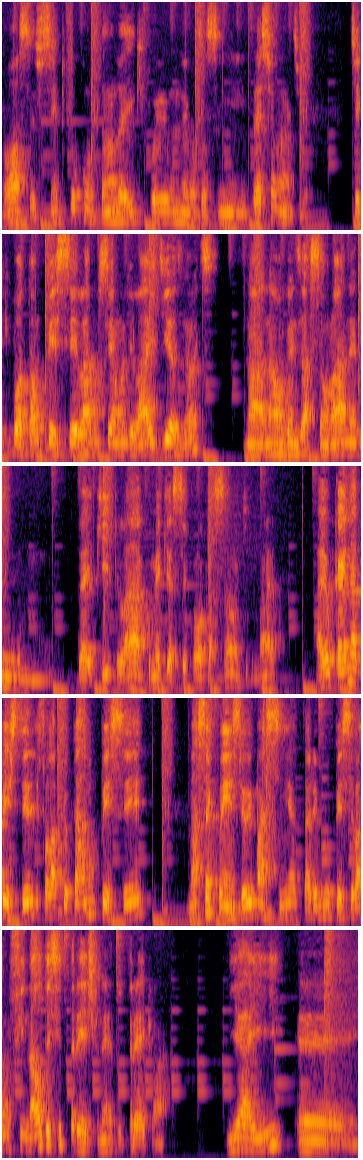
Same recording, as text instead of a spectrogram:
nossa, eu sempre estou contando aí que foi um negócio assim impressionante. Velho. Tinha que botar um PC lá, não sei onde lá, e dias antes, na, na organização lá, né, no, da equipe lá, como é que ia ser a colocação e tudo mais. Aí eu caí na besteira de falar, porque eu estava no PC na sequência, eu e Massinha estaríamos no PC lá no final desse trecho, né, do trek lá. E aí, é...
